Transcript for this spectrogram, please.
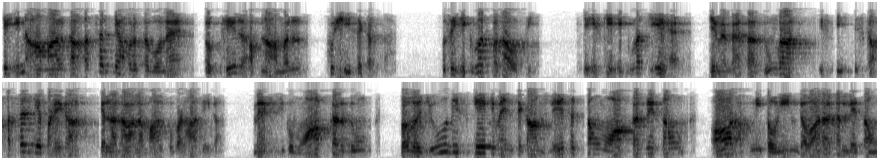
کہ ان اعمال کا اثر کیا مرتب ہونا ہے، تو پھر اپنا عمل خوشی سے کرتا ہے۔ اسے حکمت پتا ہوتی کہ اس کی حکمت یہ ہے، یہ میں پیسہ دوں گا، اس کی، اس کا اثر یہ پڑے گا کہ اللہ تعالیٰ مال کو بڑھا دے گا۔ میں کسی کو معاف کر دوں باوجود اس کے کہ میں انتقام لے سکتا ہوں، معاف کر دیتا ہوں اور اپنی توہین گوارا کر لیتا ہوں۔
